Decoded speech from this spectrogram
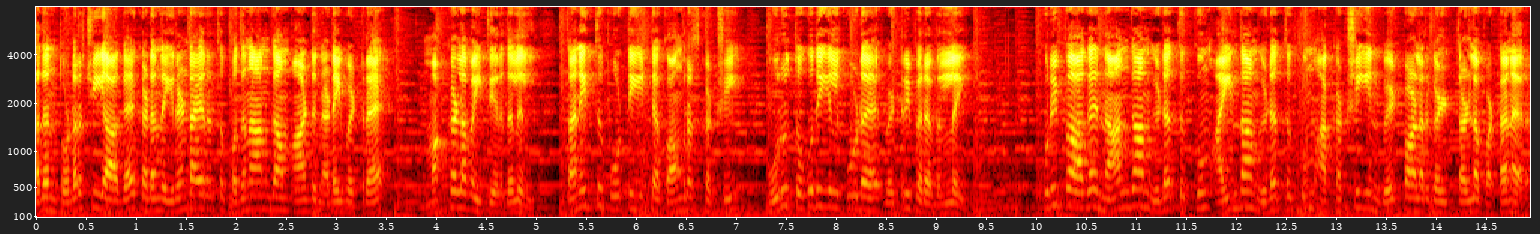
அதன் தொடர்ச்சியாக கடந்த இரண்டாயிரத்து பதினான்காம் ஆண்டு நடைபெற்ற மக்களவை தேர்தலில் தனித்து போட்டியிட்ட காங்கிரஸ் கட்சி ஒரு தொகுதியில் கூட வெற்றி பெறவில்லை. குறிப்பாக நான்காம் இடத்துக்கும் ஐந்தாம் இடத்துக்கும் அக்கட்சியின் வேட்பாளர்கள் தள்ளப்பட்டனர்.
